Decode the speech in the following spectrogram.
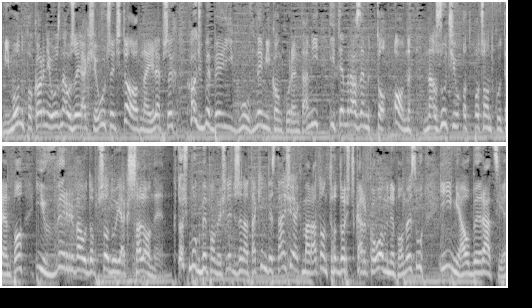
Mimun pokornie uznał, że jak się uczyć, to od najlepszych, choćby byli głównymi konkurentami i tym razem to on narzucił od początku tempo i wyrwał do przodu jak szalony. Ktoś mógłby pomyśleć, że na takim dystansie jak maraton to dość karkołomny pomysł i miałby rację.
